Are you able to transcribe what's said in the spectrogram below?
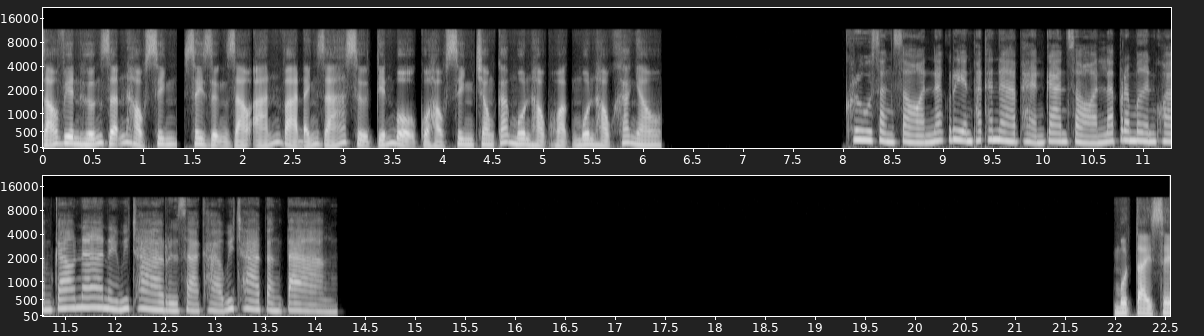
Giáo viên hướng dẫn học sinh, xây dựng giáo án và đánh giá sự tiến bộ của học sinh trong các môn học hoặc môn học khác nhau. ครูสั่งสอนนักเรียนพัฒนาแผนการสอนและประเมินความก้าวหน้าในวิชาหรือสาขาวิชาต่างๆ Một tài xế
